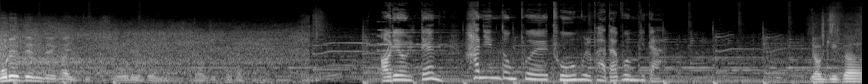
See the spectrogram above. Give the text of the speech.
오, 오래된 데가 있겠지. 오래된 여기보다. 어려울 땐 한인 동포의 도움을 받아봅니다. 여기가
